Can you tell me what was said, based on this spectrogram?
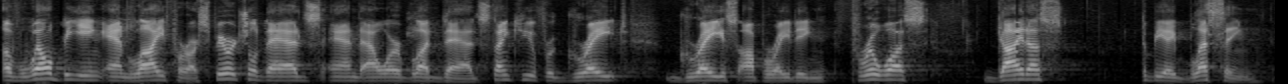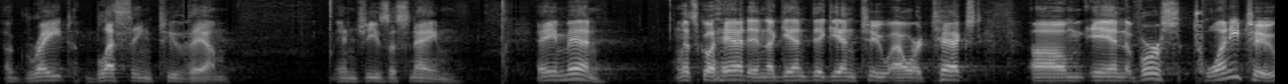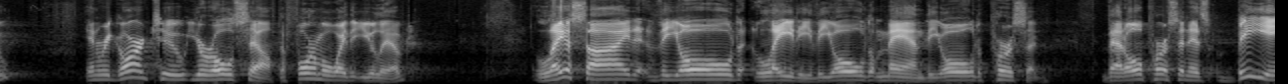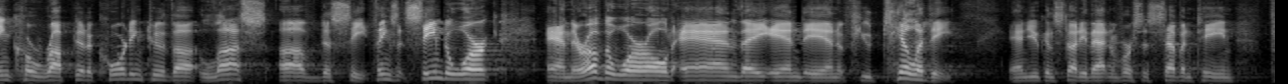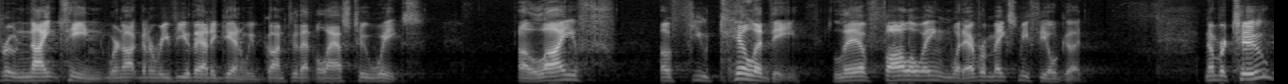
of well being and life for our spiritual dads and our blood dads. Thank you for great grace operating through us. Guide us to be a blessing, a great blessing to them. In Jesus' name, amen. Let's go ahead and again dig into our text. Um, in verse 22, in regard to your old self, the former way that you lived, Lay aside the old lady, the old man, the old person. That old person is being corrupted according to the lusts of deceit. Things that seem to work and they're of the world and they end in futility. And you can study that in verses 17 through 19. We're not going to review that again. We've gone through that in the last two weeks. A life of futility Live following whatever makes me feel good. Number two,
